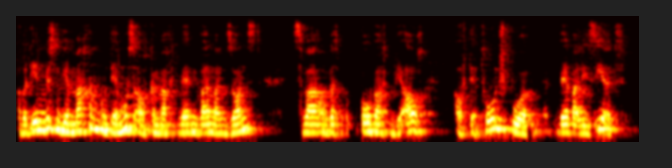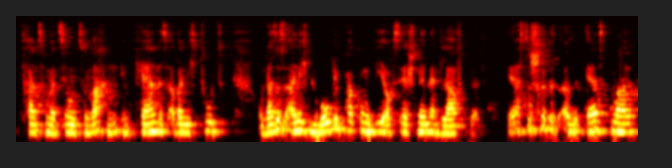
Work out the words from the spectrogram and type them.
Aber den müssen wir machen und der muss auch gemacht werden, weil man sonst zwar, und das beobachten wir auch, auf der Tonspur verbalisiert, Transformation zu machen, im Kern es aber nicht tut. Und das ist eigentlich eine Mogelpackung, die auch sehr schnell entlarvt wird. Der erste Schritt ist also erstmal,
